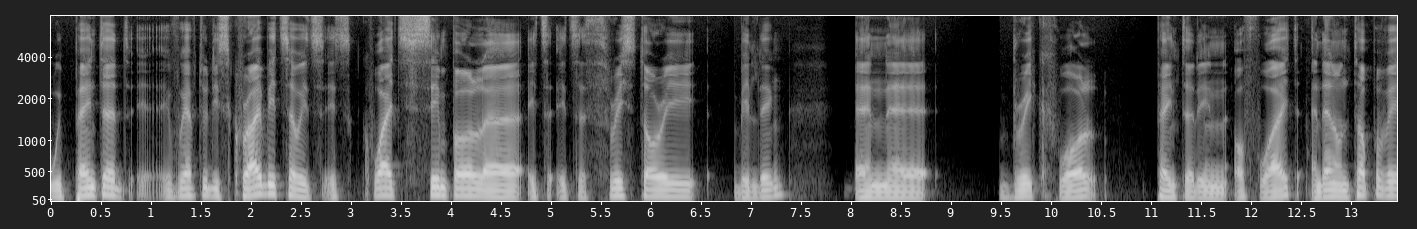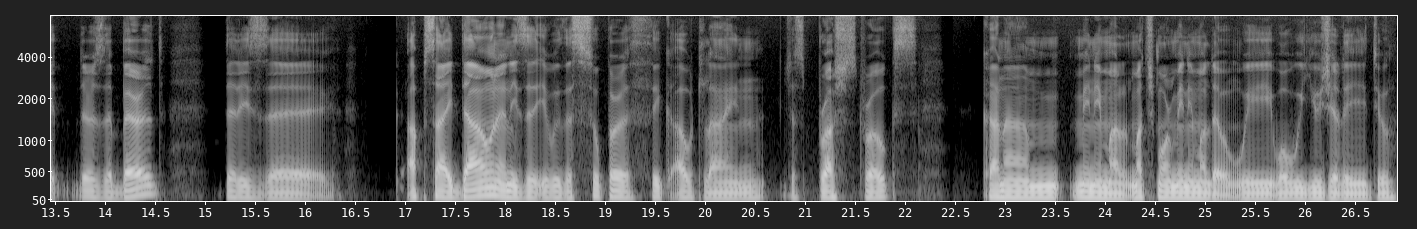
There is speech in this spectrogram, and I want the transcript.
We painted. If we have to describe it, so it's it's quite simple. Uh, it's it's a three-story building, and uh, brick wall painted in off-white, and then on top of it there's a bird that is uh, upside down and is a, with a super thick outline, just brush strokes, kind of minimal, much more minimal than we what we usually do.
